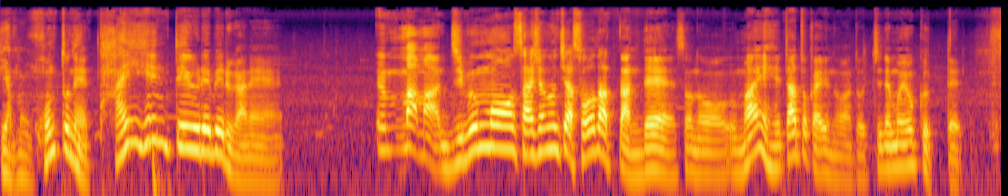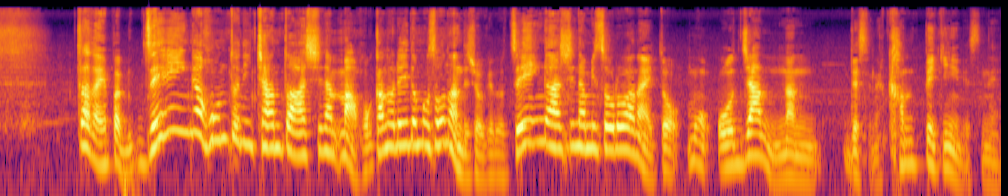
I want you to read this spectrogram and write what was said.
いやもうほんとね、大変っていうレベルがね、まあまあ自分も最初のうちはそうだったんで、その、うまい下手とかいうのはどっちでもよくって、ただやっぱり全員が本当にちゃんと足並み、まあ他のレイドもそうなんでしょうけど、全員が足並み揃わないと、もうおじゃんなんですね。完璧にですね。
